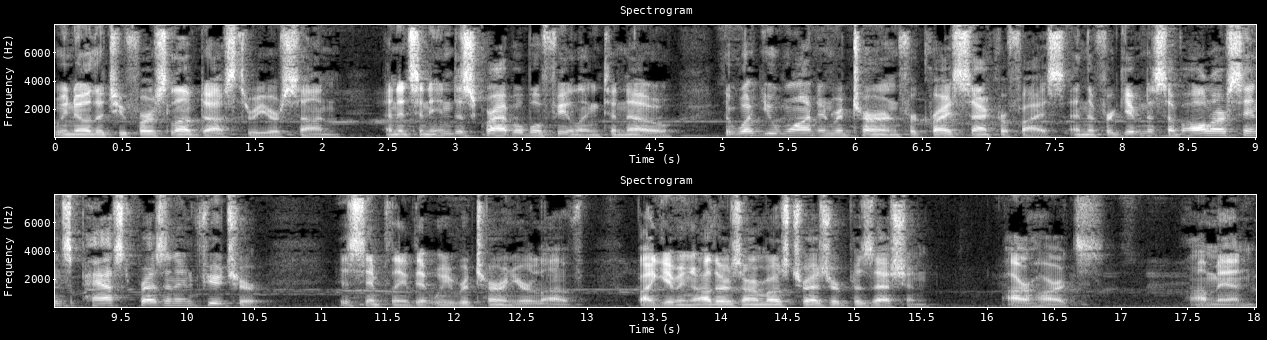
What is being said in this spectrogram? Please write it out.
We know that you first loved us through your Son, and it's an indescribable feeling to know that what you want in return for Christ's sacrifice and the forgiveness of all our sins, past, present, and future, is simply that we return your love by giving others our most treasured possession, our hearts. Amen.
